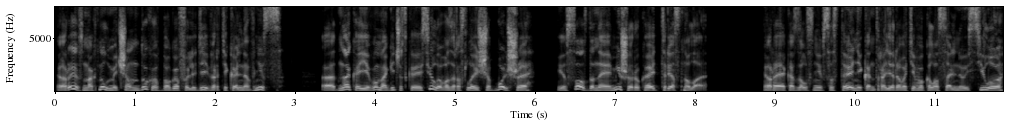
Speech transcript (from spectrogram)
Рэй взмахнул мечом духов богов и людей вертикально вниз, однако его магическая сила возросла еще больше, и созданная Мишей рукоять треснула. Рэй оказался не в состоянии контролировать его колоссальную силу,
